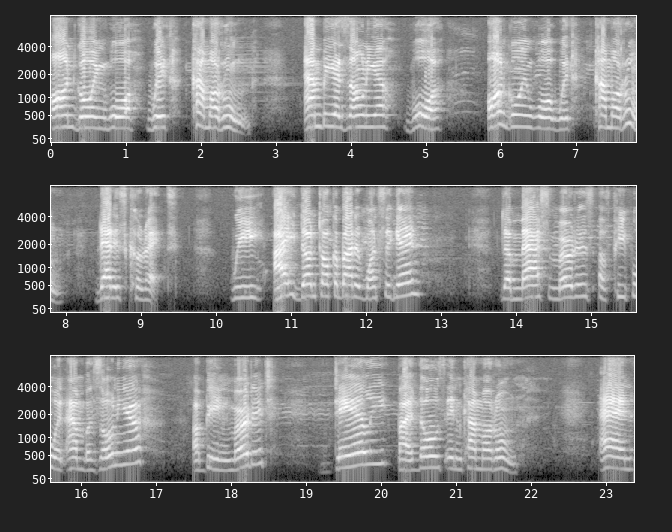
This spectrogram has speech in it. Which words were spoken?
ongoing war with Cameroon. Ambazonia war, ongoing war with Cameroon. That is correct. We, I don't talk about it once again. The mass murders of people in Ambazonia are being murdered daily by those in Cameroon. And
